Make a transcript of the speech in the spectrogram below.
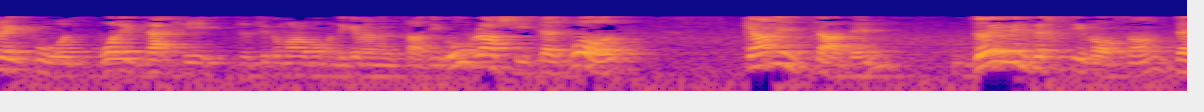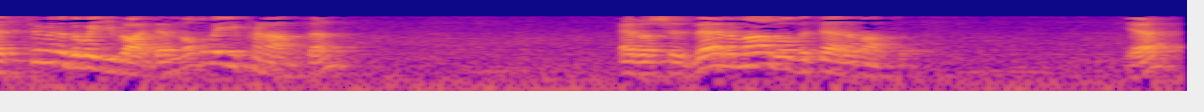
straightforward. What exactly does the Gemara want with the Gimel and Sadi? All Rashi said was Gamin Sadin Domin v'chsivoson, they're similar the way you write them, not the way you pronounce them. Elo shezer amado v'zer amato. Yeah?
